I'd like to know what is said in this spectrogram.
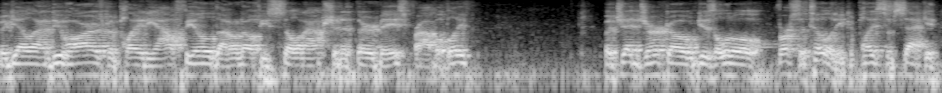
Miguel Andujar has been playing the outfield. I don't know if he's still an option at third base, probably. But Jedd Gyorko gives a little versatility. Can play some second,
